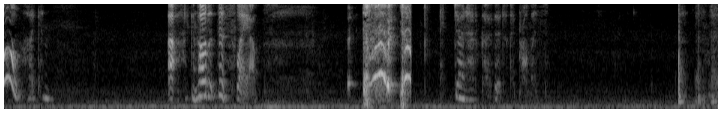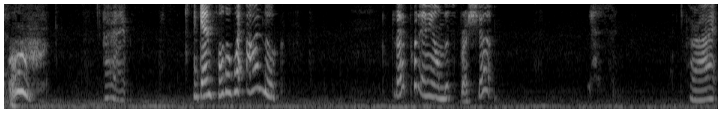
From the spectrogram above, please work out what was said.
Oh, I can Ah, I can hold it this way up. I don't have COVID, I promise. Ooh. Alright. Again, for the wet eye look. Did I put any on this brush yet? Yes. Alright.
